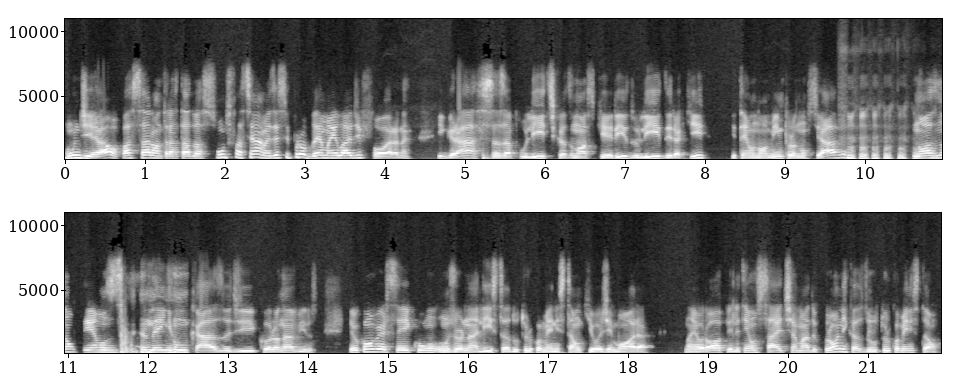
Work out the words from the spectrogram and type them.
mundial, passaram a tratar do assunto e falaram assim: ah, mas esse problema aí lá de fora, né? E graças à política do nosso querido líder aqui, que tem um nome impronunciável, nós não temos nenhum caso de coronavírus. Eu conversei com um jornalista do Turcomenistão que hoje mora na Europa, ele tem um site chamado Crônicas do Turcomenistão.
